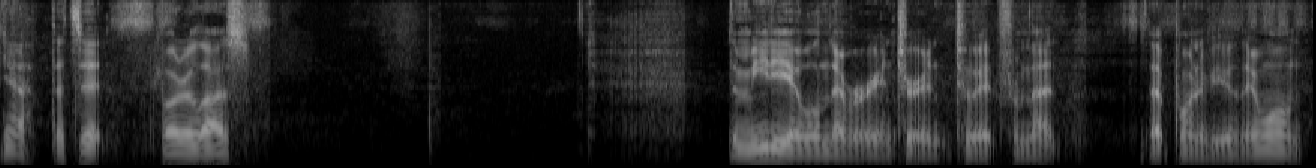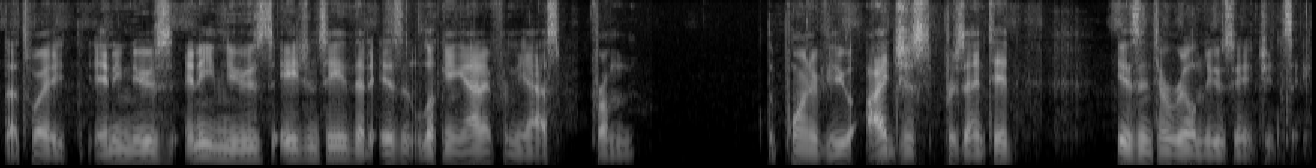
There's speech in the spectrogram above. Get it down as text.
yeah, that's it. Voter laws. The media will never enter into it from that that point of view. They won't. That's why any news any news agency that isn't looking at it from the as from the point of view I just presented isn't a real news agency.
